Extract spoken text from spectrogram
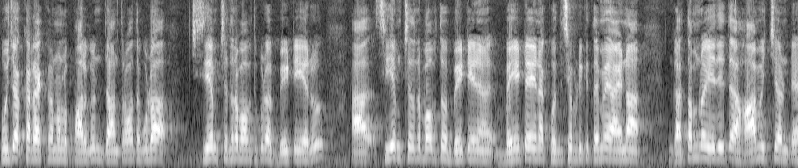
పూజా కార్యక్రమంలో పాల్గొని దాని తర్వాత కూడా సీఎం చంద్రబాబుతో కూడా భేటీ అయ్యారు. ఆ సీఎం చంద్రబాబుతో భేటీ అయిన భేటీ అయిన కొద్దిసేపటి క్రితమే ఆయన గతంలో ఏదైతే హామీ ఇచ్చారంటే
